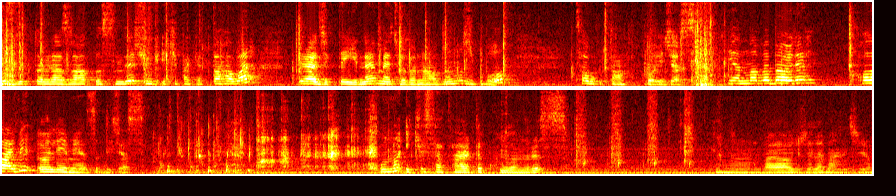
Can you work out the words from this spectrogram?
buzlukta biraz rahatlasın diye. Çünkü iki paket daha var. Birazcık da yine Meto'dan aldığımız bu. Tavuktan koyacağız. Yanına ve böyle kolay bir öğle yemeği hazırlayacağız. Bunu iki seferde kullanırız. Hmm, bayağı güzele benziyor.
